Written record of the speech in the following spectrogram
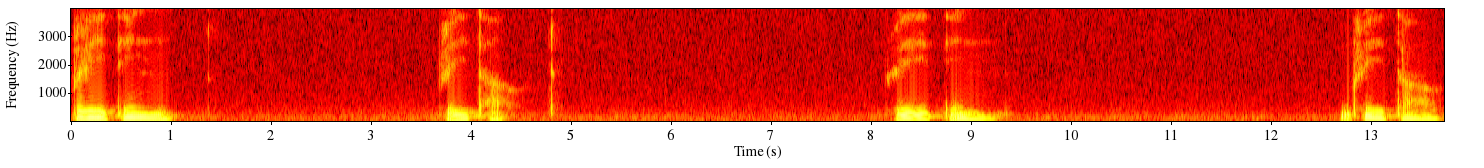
Breathe in, breathe out, breathe in, breathe out.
